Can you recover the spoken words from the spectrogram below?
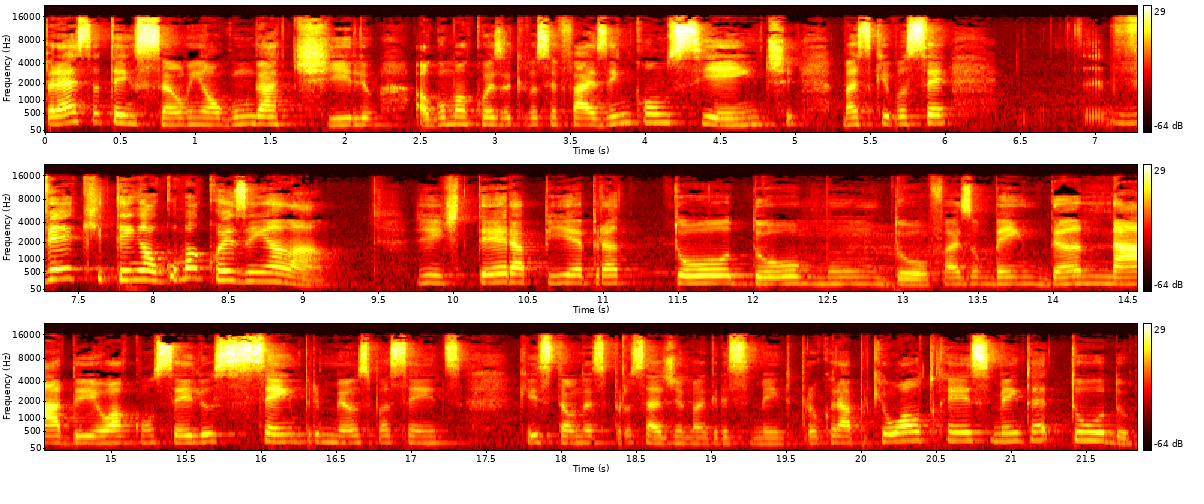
Presta atenção em algum gatilho, alguma coisa que você faz inconsciente, mas que você vê que tem alguma coisinha lá. Gente, terapia é para todo mundo, faz um bem danado e eu aconselho sempre meus pacientes que estão nesse processo de emagrecimento procurar, porque o autoconhecimento é tudo.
